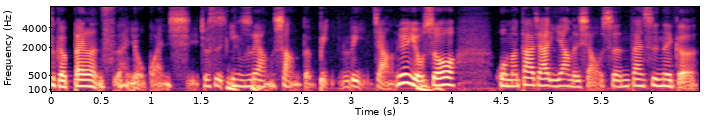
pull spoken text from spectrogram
这个 balance 很有关系，就是音量上的比例这样。是是，因为有时候我们大家一样的小声，但是那个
